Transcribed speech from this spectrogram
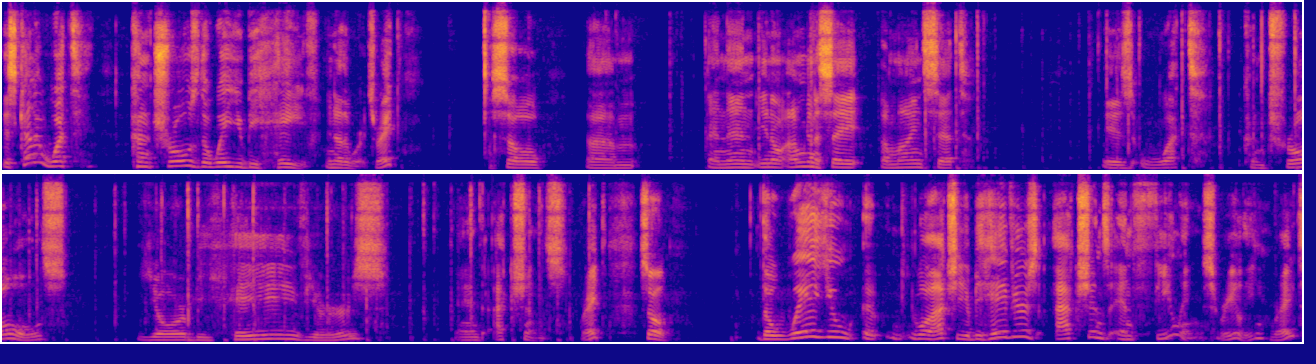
is kind of what controls the way you behave in other words right? So um and then you know I'm going to say a mindset is what controls your behaviors and actions right? So the way you uh, well actually your behaviors actions and feelings really right?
